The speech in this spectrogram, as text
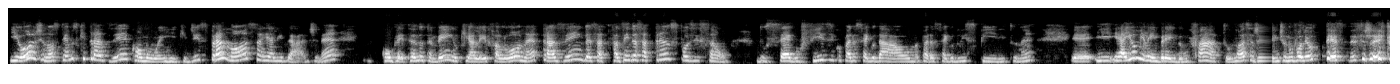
E hoje nós temos que trazer, como o Henrique diz, para a nossa realidade, né? Completando também o que a lei falou, né? Trazendo essa, fazendo essa transposição do cego físico para o cego da alma, para o cego do espírito, né? É, e, e, aí eu me lembrei de um fato, nossa gente, eu não vou ler o texto desse jeito.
